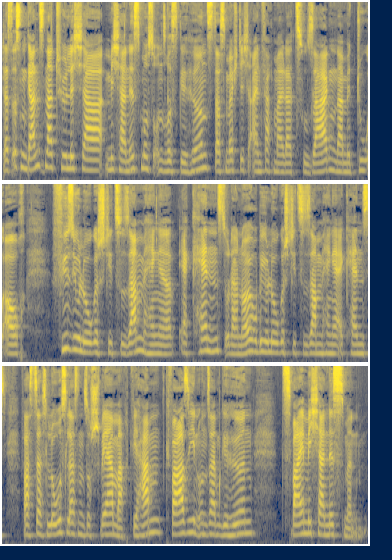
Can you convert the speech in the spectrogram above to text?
Das ist ein ganz natürlicher Mechanismus unseres Gehirns, das möchte ich einfach mal dazu sagen, damit du auch physiologisch die Zusammenhänge erkennst oder neurobiologisch die Zusammenhänge erkennst, was das Loslassen so schwer macht. Wir haben quasi in unserem Gehirn zwei Mechanismen.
